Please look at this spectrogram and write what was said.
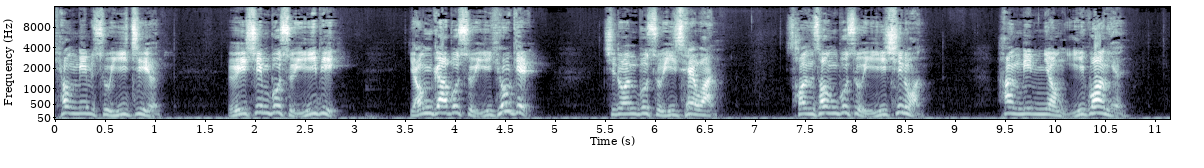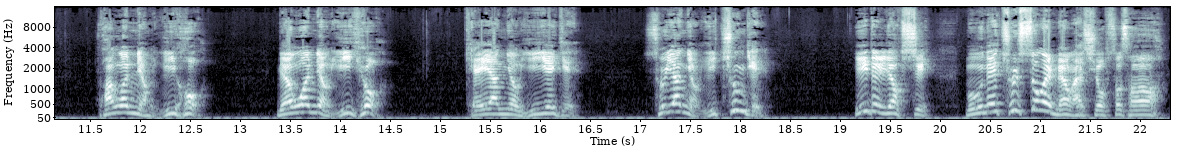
평림수 이지은, 의심부수 이비, 영가부수 이효길, 진원부수 이세환, 선성부수 이신원, 항림령 이광윤, 광원령 이호, 명원령 이효, 계양령 이예길, 수양령 이충길 이들 역시 문의 출송을 명하시옵소서.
